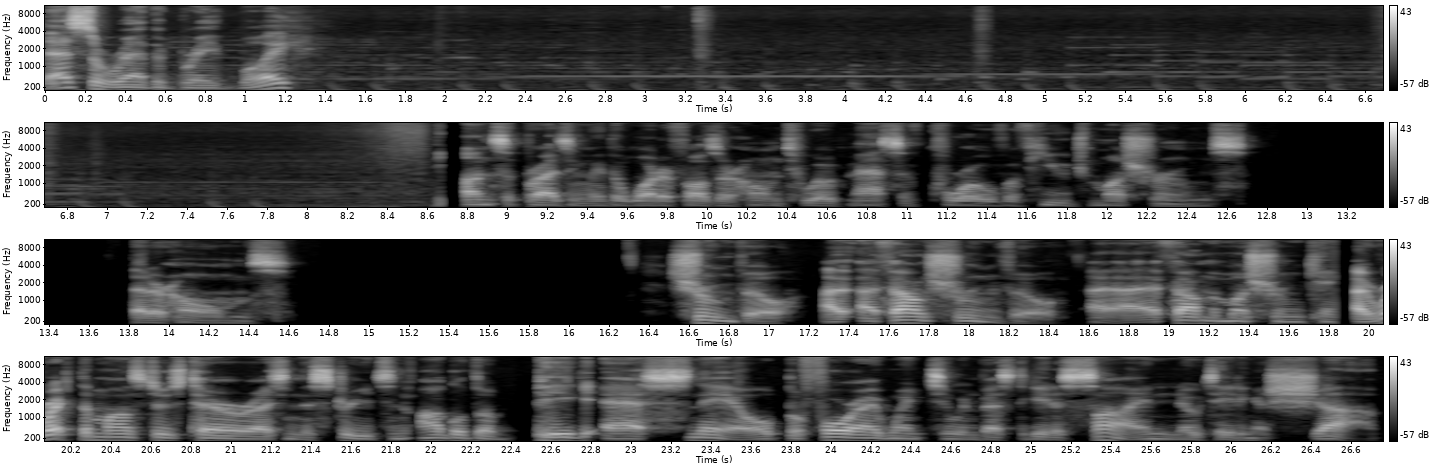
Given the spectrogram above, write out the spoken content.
That's a rather brave boy. Unsurprisingly, the waterfalls are home to a massive grove of huge mushrooms that are homes. Shroomville. I, I found Shroomville. I, I found the Mushroom King. I wrecked the monsters terrorizing the streets and ogled a big ass snail before I went to investigate a sign notating a shop.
